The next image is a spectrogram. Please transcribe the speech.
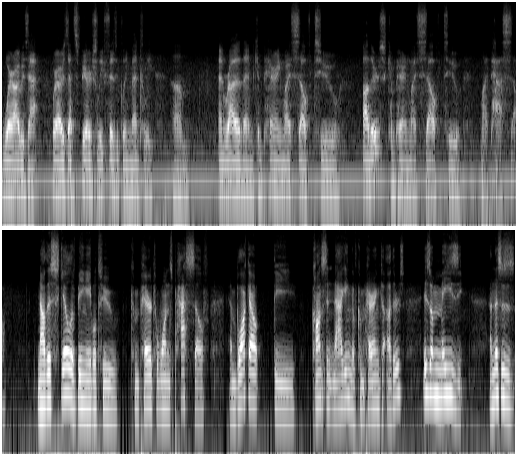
where I was at, where I was at spiritually, physically, mentally. Um, and rather than comparing myself to others, comparing myself to my past self. Now, this skill of being able to compare to one's past self and block out the constant nagging of comparing to others is amazing. And this is,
